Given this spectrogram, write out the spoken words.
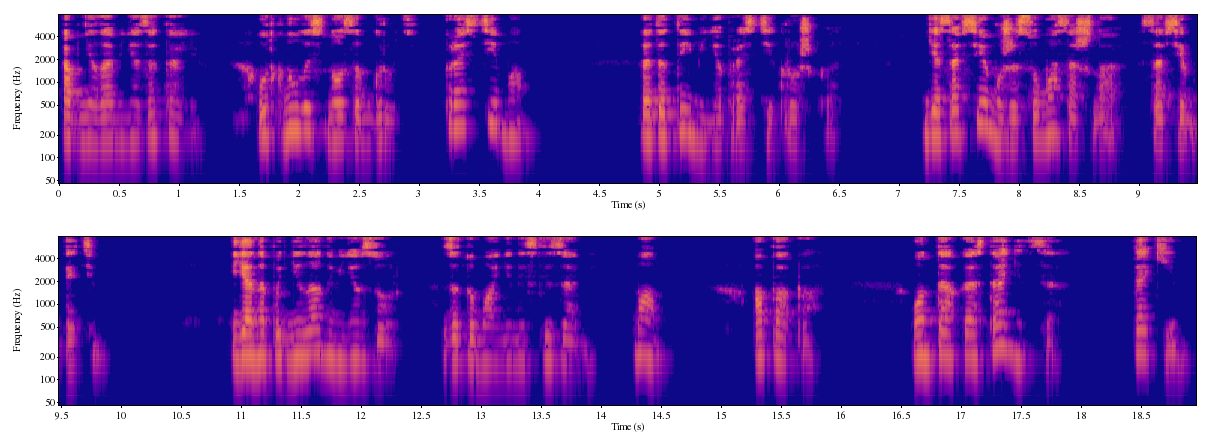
Обняла меня за талию, уткнулась носом в грудь. Прости, мам. Это ты меня прости, крошка. Я совсем уже с ума сошла со всем этим. Яна подняла на меня взор, затуманенный слезами. Мам, а папа, он так и останется таким?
